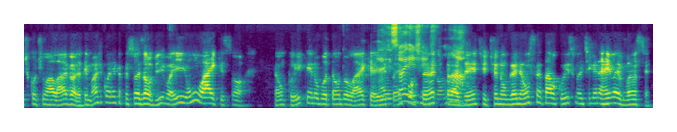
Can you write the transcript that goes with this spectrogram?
de continuar a live, olha, tem mais de 40 pessoas ao vivo aí, um like só. Então cliquem no botão do like aí, é isso, é importante para a gente. A gente não ganha um centavo com isso, mas a gente ganha relevância.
